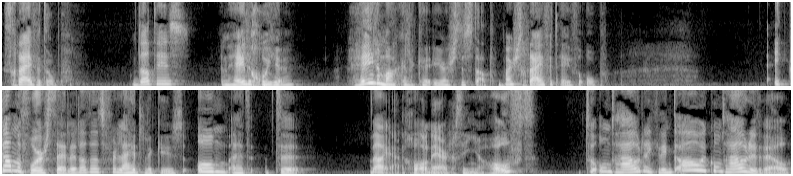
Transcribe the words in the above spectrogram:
schrijf het op. Dat is een hele goede, hele makkelijke eerste stap, maar schrijf het even op. Ik kan me voorstellen dat het verleidelijk is om het te, nou ja, gewoon ergens in je hoofd te onthouden. Dat je denkt, oh, ik onthoud dit wel.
